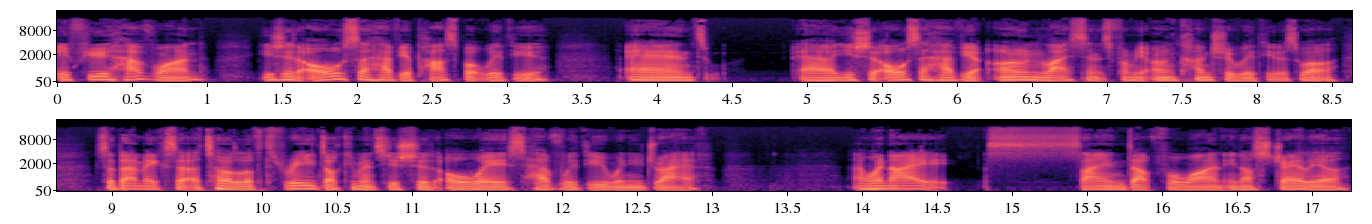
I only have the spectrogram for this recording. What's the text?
If you have one, you should also have your passport with you, and uh, you should also have your own license from your own country with you as well. So that makes it a total of three documents you should always have with you when you drive. And when I signed up for one in Australia,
